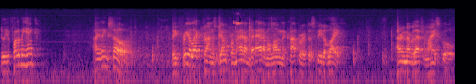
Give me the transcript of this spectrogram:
Do you follow me, Hank? I think so. The free electrons jump from atom to atom along the copper at the speed of light. I remember that from high school.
